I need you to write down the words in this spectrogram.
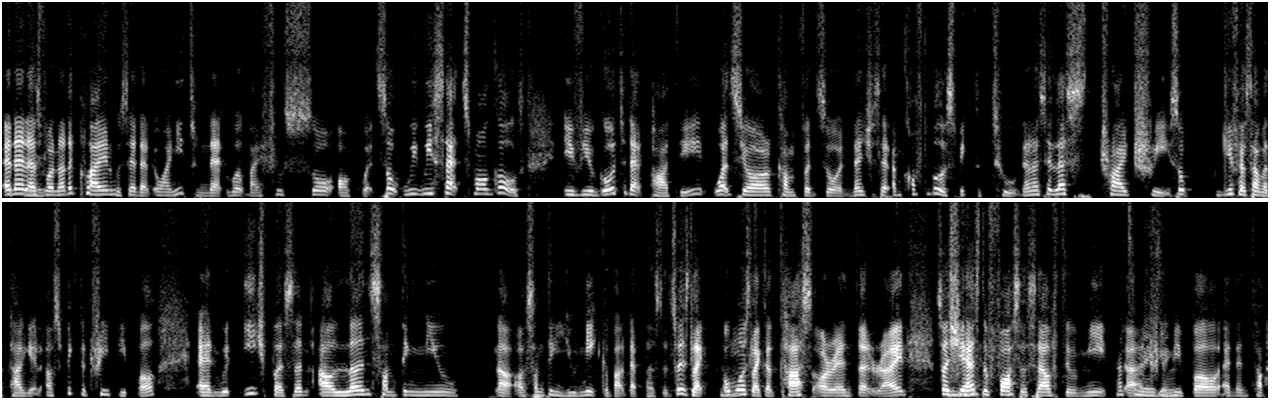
And then as for another client who said that, oh, I need to network, but I feel so awkward. So we, we set small goals. If you go to that party, what's your comfort zone? Then she said, I'm comfortable to speak to two. Then I said, let's try three. So give yourself a target. I'll speak to three people, and with each person, I'll learn something new. Uh, or something unique about that person. So it's like Mhm. almost like a task oriented, right? So she Mhm. has to force herself to meet uh, three people and then talk.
